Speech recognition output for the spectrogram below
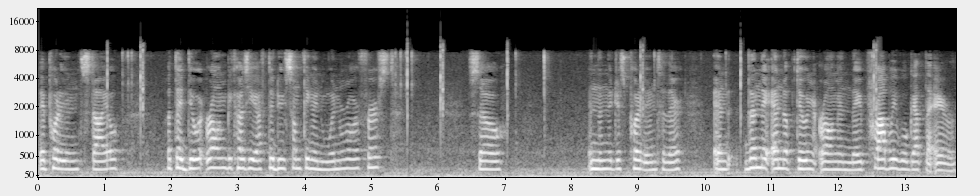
They put it in style. But they do it wrong because you have to do something in WinRAR first. So, and then they just put it into there. And then they end up doing it wrong and they probably will get the error.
